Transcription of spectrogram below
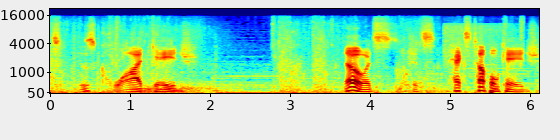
Is this quad cage? No, it's it's hextuple cage.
